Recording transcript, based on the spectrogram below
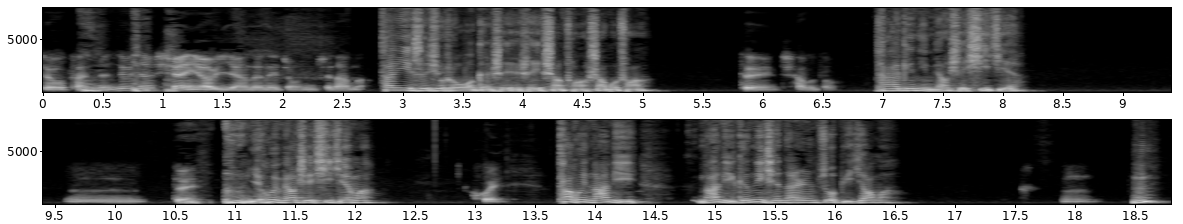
就反正就像炫耀一样的那种，你知道吗？他的意思就是说我跟谁谁谁上床上过床，对，差不多。他还给你描写细节，嗯，对，也会描写细节吗？会。他会拿你拿你跟那些男人做比较吗？嗯，嗯，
